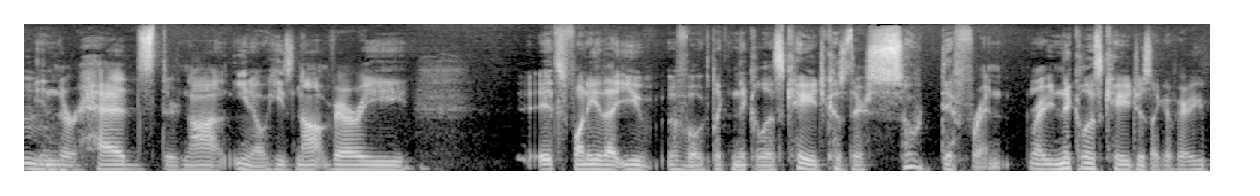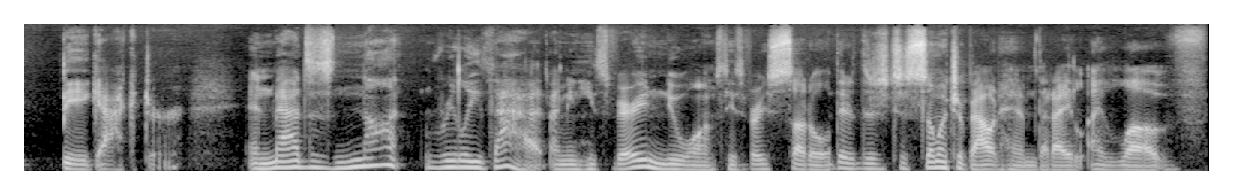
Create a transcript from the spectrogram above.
in their heads. They're not you know he's not very it's funny that you evoked like Nicolas Cage because they're so different, right? Nicolas Cage is like a very big actor, and Mads is not really that. I mean, he's very nuanced, he's very subtle. There, there's just so much about him that I I love,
